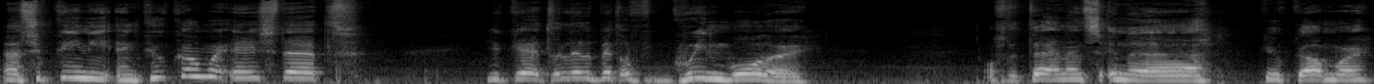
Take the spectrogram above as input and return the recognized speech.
uh, zucchini and cucumber is that you get a little bit of green water of the tannins in the cucumber.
